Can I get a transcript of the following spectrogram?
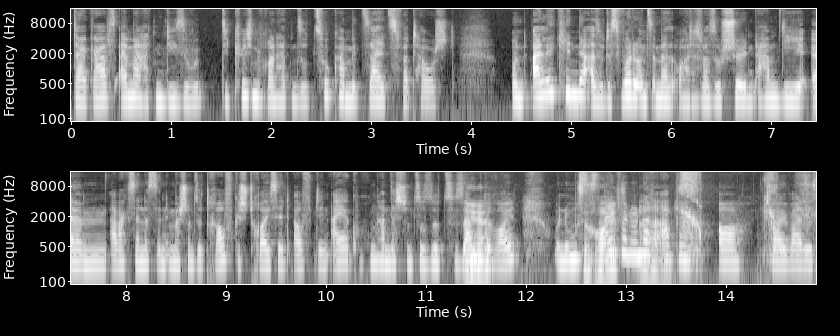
da gab es einmal, hatten die so, die Küchenfrauen hatten so Zucker mit Salz vertauscht. Und alle Kinder, also das wurde uns immer, oh, das war so schön, da haben die ähm, Erwachsenen das dann immer schon so drauf gestreuselt auf den Eierkuchen, haben das schon so, so zusammengerollt. Und du musstest Gerollt, einfach nur noch ah. ab. Oh, toll war das.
